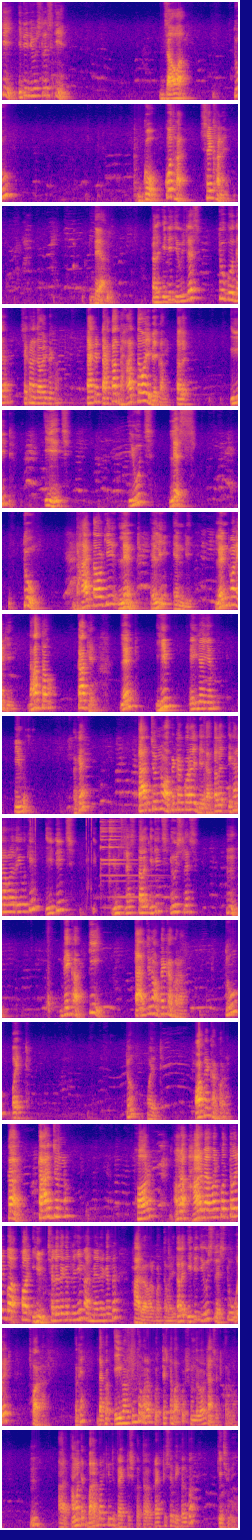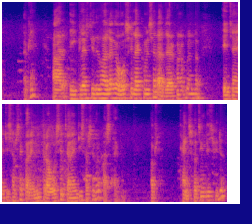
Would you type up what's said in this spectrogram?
কি? ইট ইজ ইউজলেস কি? যাওয়া। টু গো কোথায়? সেখানে। দেয়ার তাহলে it is useless to go there সেখানে যাওয়াই বেকার। তাকে টাকা ধার দেওয়াই বেকার। তাহলে ইট ইজ ইউজলেস টু ধার দেওয়া কি? লেন্ট এলি এন ডি লেন্ট মানে কি? ধার দেওয়া কাকে? লেন্ট হিম এই যাই এম হিম ওকে তার জন্য অপেক্ষা করাই বেকার তাহলে এখানে আমরা লিখব কি? ইট ইজ ইউজলেস তাহলে ইট ইজ ইউজলেস হুম। বেকার। কি? তার জন্য অপেক্ষা করা। টু ওয়েট ওয়েট অপেক্ষা করা। কার? তার জন্য? ফর আমরা হার ব্যবহার করতে পারি বা ফর হিম ছেলেদের ক্ষেত্রে হিম আর মেয়েদের ক্ষেত্রে হার ব্যবহার করতে পারি। তাহলে it is useless to wait for her okay দেখো, এইভাবে কিন্তু আমরা প্রত্যেকটা বাক্য সুন্দরভাবে ট্রান্সলেট করব। হুম? আর আমাদের বারবার কিন্তু প্র্যাকটিস করতে হবে। প্র্যাকটিসের বিকল্প কিছু নেই। ওকে আর এই ক্লাস যদি ভালো লাগে, অবশ্যই লাইক কমেন্ট শেয়ার আর যারা এখনও পর্যন্ত এই চ্যানেলটি সাবস্ক্রাইব করেননি, তারা অবশ্যই চ্যানেলটি সাবস্ক্রাইব করে পাশে থাকবেন। Okay thanks watching this video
